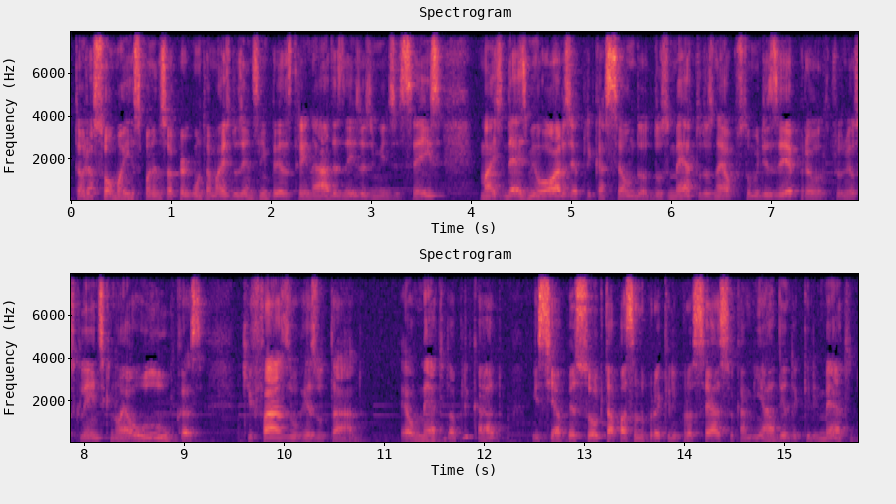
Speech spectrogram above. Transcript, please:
Então já somos aí, respondendo a sua pergunta, mais de 200 empresas treinadas desde 2016, mais de 10 mil horas de aplicação do, dos métodos. Né? Eu costumo dizer para os meus clientes que não é o Lucas que faz o resultado, é o método aplicado. E se a pessoa que está passando por aquele processo caminhar dentro daquele método,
